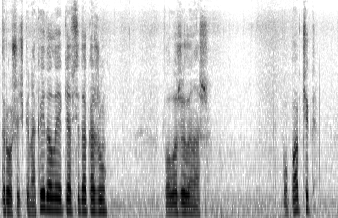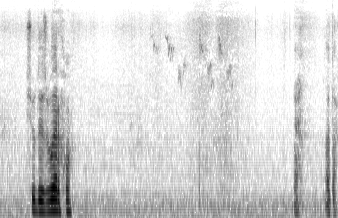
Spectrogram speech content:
Трошечки накидали, як я завжди кажу. Положили наш попапчик сюди зверху. Е, Отак.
